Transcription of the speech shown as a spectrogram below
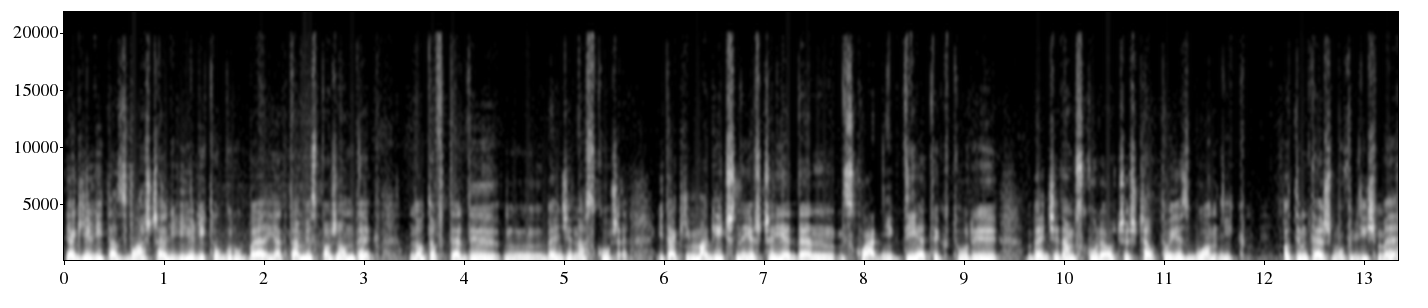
Jak jelita, zwłaszcza jelito grube, jak tam jest porządek, no to wtedy mm, będzie na skórze. I taki magiczny jeszcze jeden składnik diety, który będzie nam skórę oczyszczał, to jest błonnik. O tym też mówiliśmy.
